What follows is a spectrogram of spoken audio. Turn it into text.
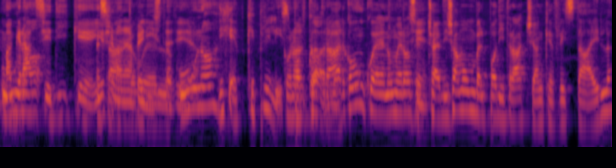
Ma uno- grazie di che? Io ce l'ho nella Esatto, playlist. Uno Di che, che playlist? con altra tra- comunque numerose, Sì. cioè diciamo un bel po' di tracce anche freestyle.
